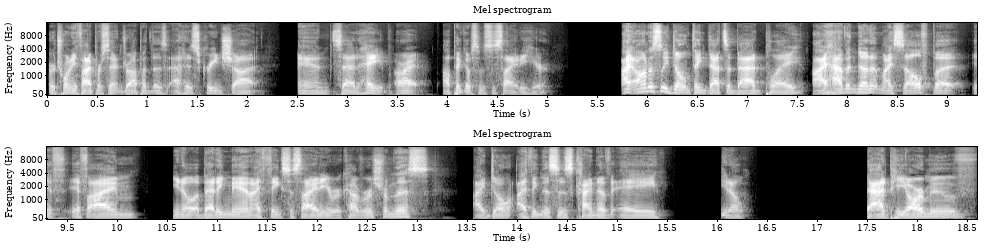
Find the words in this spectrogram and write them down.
or 25% drop at this at his screenshot and said, "Hey, all right, I'll pick up some society here." I honestly don't think that's a bad play. I haven't done it myself, but if if I'm, you know, a betting man, I think society recovers from this. I don't I think this is kind of a, you know, bad PR move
